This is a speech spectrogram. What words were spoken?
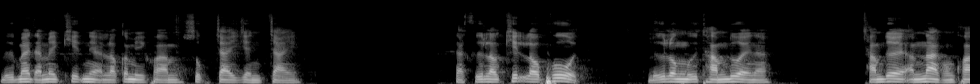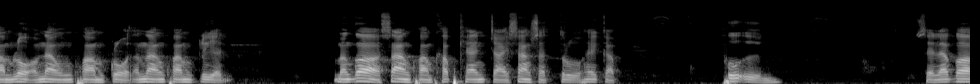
หรือแม้แต่ไม่คิดเนี่ยเราก็มีความสุขใจเย็นใจ แต่คือเราคิดเราพูดหรือลงมือทำด้วยนะ ทำด้วยอำนาจของความโลภอำนาจของความโกรธอำนาจของความเกลียด มันก็สร้างความคับแค้นใจสร้างศัตรูให้กับผู้อื่น เสร็จแล้วก็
